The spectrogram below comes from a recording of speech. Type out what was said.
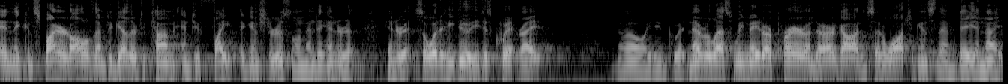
and they conspired all of them together to come and to fight against Jerusalem and to hinder it. Hinder it. So what did he do? He just quit, right? No, he didn't quit. Nevertheless, we made our prayer unto our God and set a watch against them day and night.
